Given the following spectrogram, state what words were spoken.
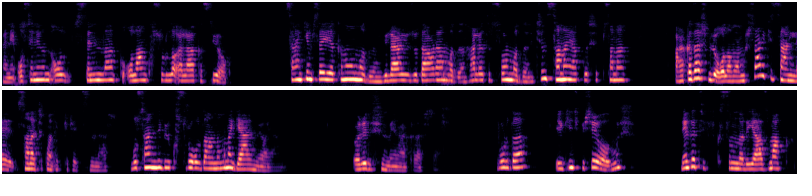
Hani o senin o seninle olan kusurla alakası yok. Sen kimseye yakın olmadığın, güler yüzü davranmadığın, hal hatır sormadığın için sana yaklaşıp sana arkadaş bile olamamışlar ki senle sana çıkma teklif etsinler. Bu sende bir kusur olduğu anlamına gelmiyor yani. Öyle düşünmeyin arkadaşlar. Burada ilginç bir şey olmuş. Negatif kısımları yazmak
